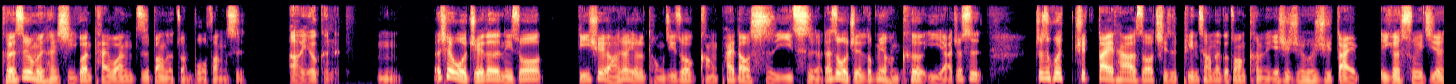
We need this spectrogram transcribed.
可能是因为我们很习惯台湾直棒的转播方式啊，有可能。嗯，而且我觉得你说的确好像有的统计说，可能拍到十一次啊，但是我觉得都没有很刻意啊，就是。就是会去带他的时候，其实平常那个状况可能也许就会去带一个随机的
